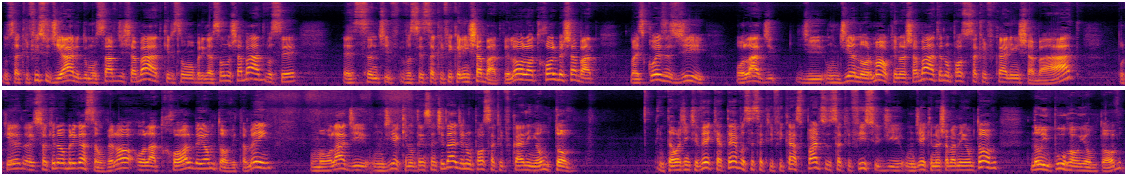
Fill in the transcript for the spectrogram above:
do sacrifício diário do Musaf de Shabat, que eles são obrigação do Shabat, você é, você sacrifica ele em Shabat. Velolot Chol Beshabat. Mas coisas de Olá de de um dia normal, que não é Shabat, eu não posso sacrificar ele em Shabat, porque isso aqui não é obrigação. Velo olat chol beyom tov. Também, uma olá de um dia que não tem santidade, eu não posso sacrificar ele em Yom Tov. Então a gente vê que até você sacrificar as partes do sacrifício de um dia que não é Shabbat nem Yom Tov, não empurra o Yom Tov,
